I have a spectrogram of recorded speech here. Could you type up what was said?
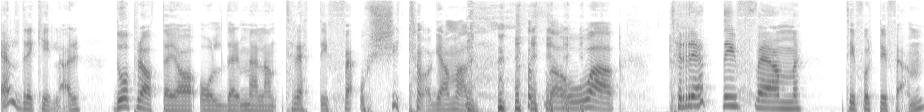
äldre killar. Då pratar jag ålder mellan 35, oh shit vad gammal. alltså wow. 35 till 45.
